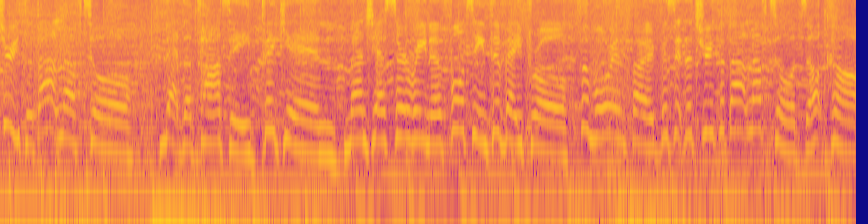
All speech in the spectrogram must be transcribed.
Truth About Love Tour. Let the party begin. Manchester Arena, 14th of April. For more info, visit thetruthaboutlovetour.com.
